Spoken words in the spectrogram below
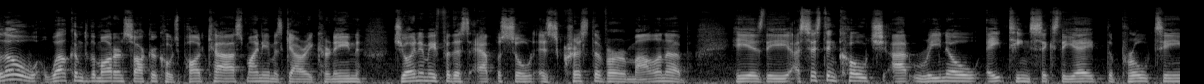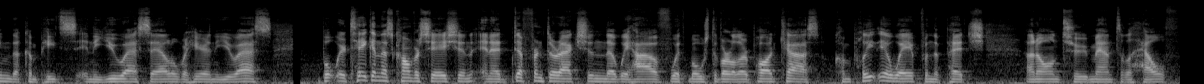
Hello, welcome to the Modern Soccer Coach podcast. My name is Gary Curneen. Joining me for this episode is Christopher Malinab. He is the assistant coach at Reno 1868, the pro team that competes in the USL over here in the US. But we're taking this conversation in a different direction that we have with most of our other podcasts, completely away from the pitch and on to mental health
